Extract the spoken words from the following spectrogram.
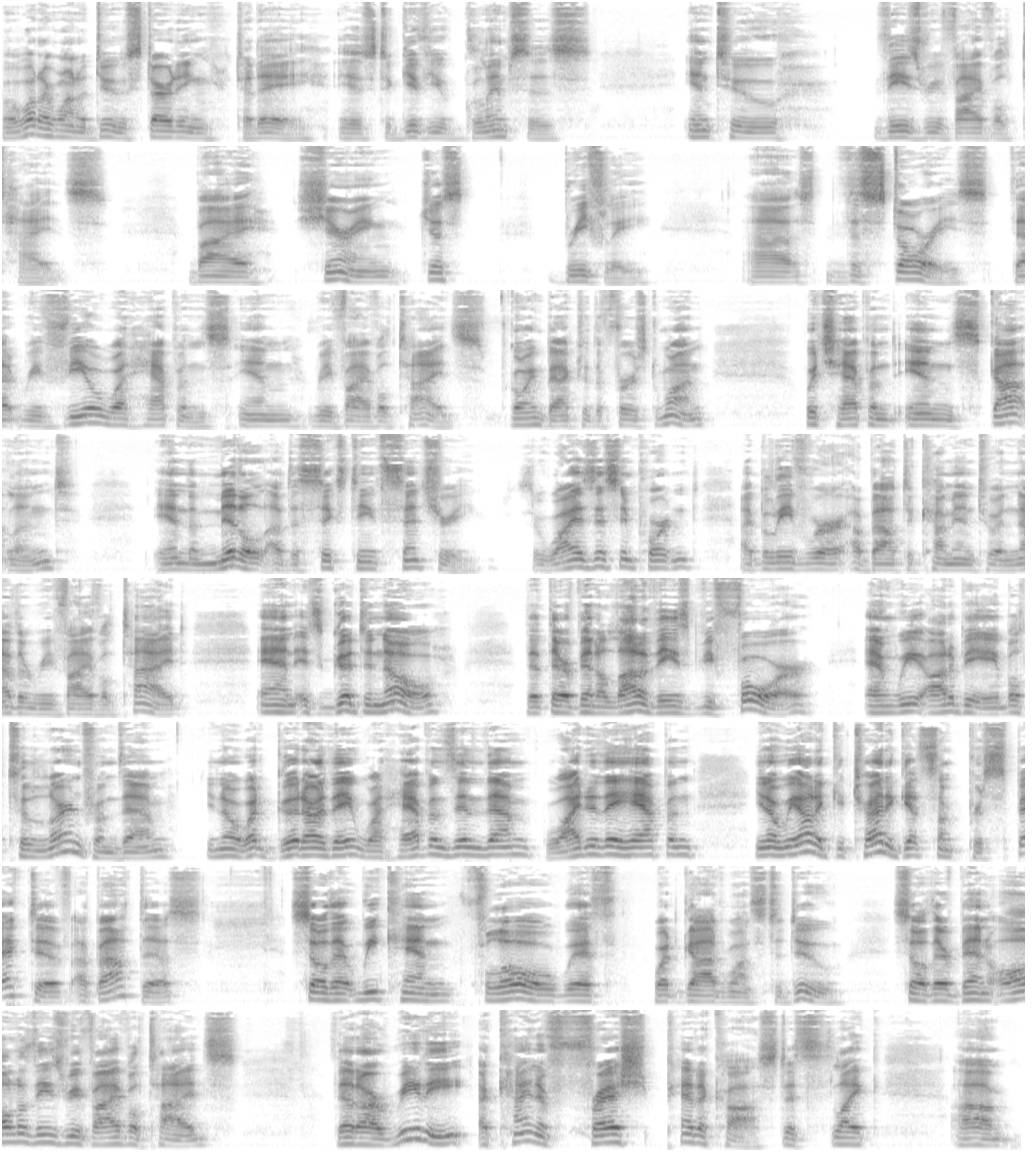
Well, what I want to do starting today is to give you glimpses into these revival tides by sharing just briefly uh, the stories that reveal what happens in revival tides. Going back to the first one, which happened in Scotland in the middle of the 16th century. So, why is this important? I believe we're about to come into another revival tide. And it's good to know that there have been a lot of these before, and we ought to be able to learn from them. You know, what good are they? What happens in them? Why do they happen? You know, we ought to try to get some perspective about this so that we can flow with what God wants to do. So there have been all of these revival tides that are really a kind of fresh Pentecost. It's like um,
